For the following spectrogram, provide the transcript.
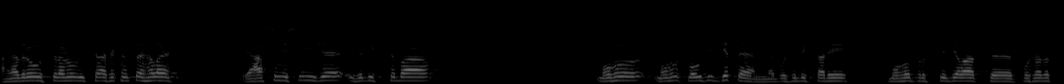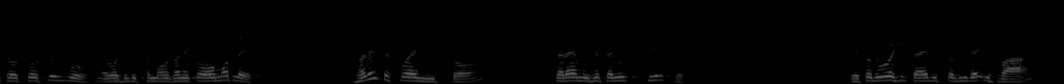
A na druhou stranu vy třeba řeknete, hele, já si myslím, že, že bych třeba mohl, mohl sloužit dětem, nebo že bych tady mohl prostě dělat eh, pořadatelskou službu, nebo že bych se mohl za někoho modlit. Hledejte svoje místo, které můžete mít v církvi. Je to důležité, když to vyjde i z vás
